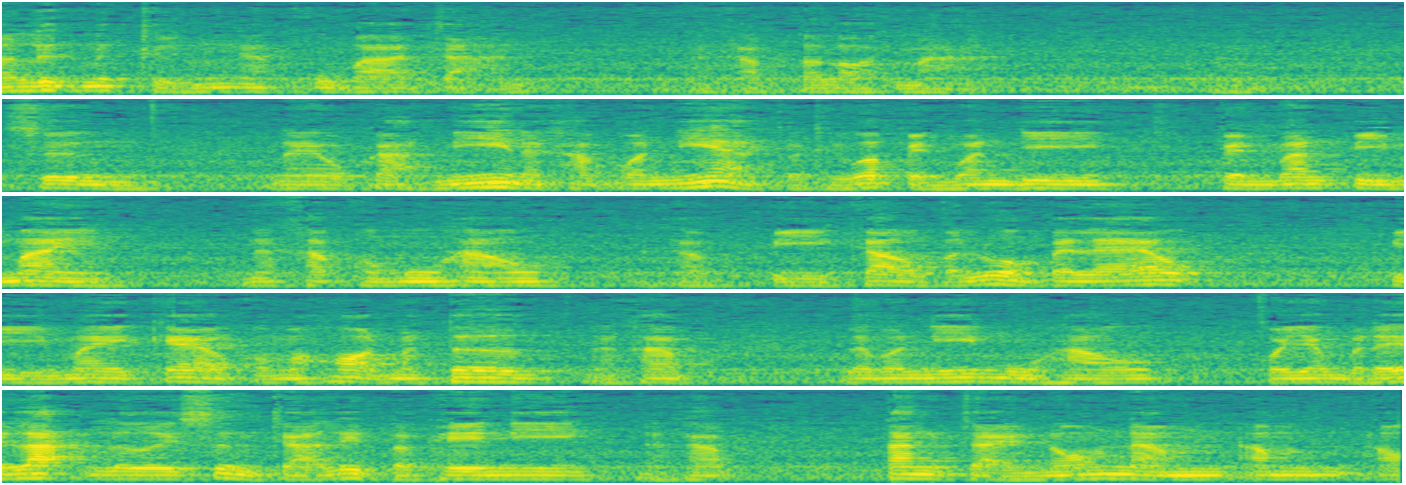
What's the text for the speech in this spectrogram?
ระลึกนึกถึงนะครูบาอาจารย์นะครับตลอดมานะซึ่ง ในโอกาสนี้นะครับ วันนี้ก็ถือว่าเป็นวันดีเป็นวันปีใหม่นะครับของมูเฮานะครับปีเก่าก็ล่วงไปแล้ว ปีใหม่แก้วก็มาฮอดมาเติมนะครับ และวันนี้มูเฮาก็ยังไม่ได้ละเลยซึ่งจารีตประเพณีนะครับ ตั้งใจน้อมนำเอาเอา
